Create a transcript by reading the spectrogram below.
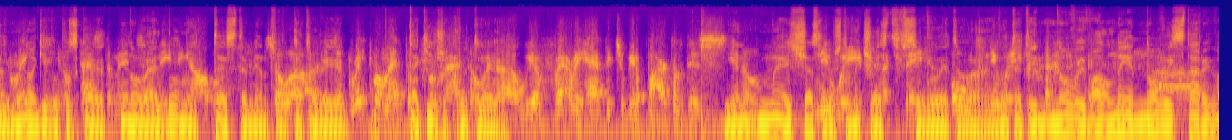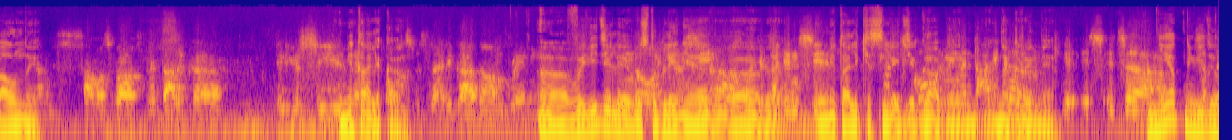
И многие выпускают новые альбомы Testament, которые такие же крутые. И мы счастливы, что мы часть всего этого, вот этой новой волны, новой старой волны. Металлика. А, вы видели выступление э, Металлики с Леди Гагой на Грэмми? Нет, не видел.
